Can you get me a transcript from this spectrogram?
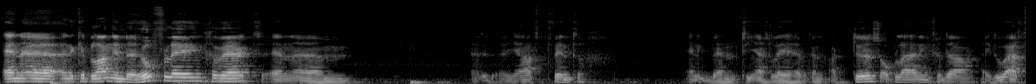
En, uh, en ik heb lang in de hulpverlening gewerkt en um, een jaar of twintig. En ik ben tien jaar geleden heb ik een acteursopleiding gedaan. Ik doe eigenlijk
